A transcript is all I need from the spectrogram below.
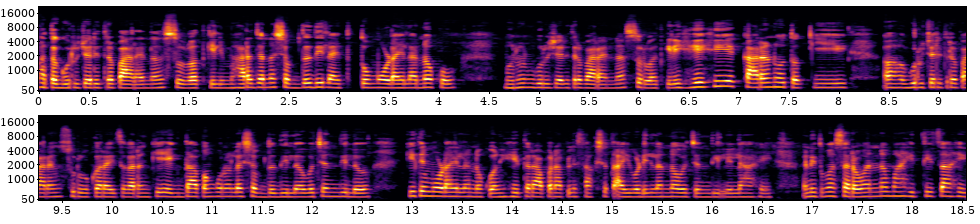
आता गुरुचरित्र पारायणास सुरुवात केली. महाराजांना शब्द दिला आहे तो मोडायला नको. म्हणून गुरुचरित्र पारायणास सुरुवात केली. हेही एक कारण होतं की गुरुचरित्र पारायण सुरू करायचं. कारण की एकदा आपण कोणाला शब्द दिलं वचन दिलं की ते मोडायला नको. आणि हे तर आपण आपल्या साक्षात आईवडिलांना वचन दिलेलं आहे. आणि तुम्हाला सर्वांना माहितीच आहे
